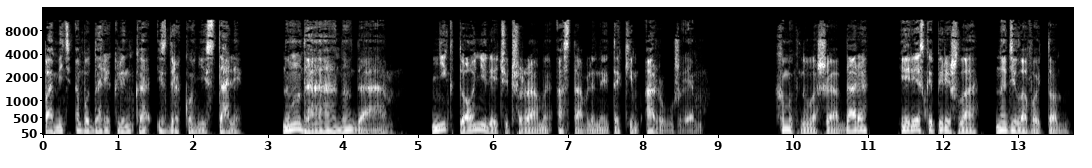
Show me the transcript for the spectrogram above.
память об ударе клинка из драконьей стали». «Ну да, ну да. Никто не лечит шрамы, оставленные таким оружием», — хмыкнула Шиадара и резко перешла на деловой тон.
